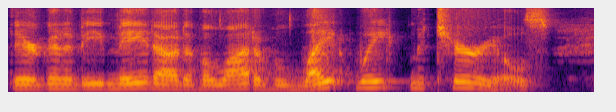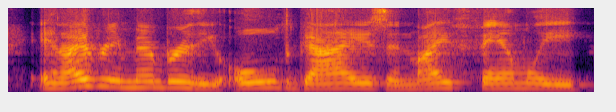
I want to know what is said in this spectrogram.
They're going to be made out of a lot of lightweight materials. And I remember the old guys in my family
